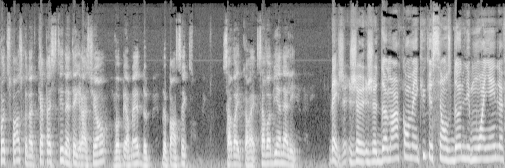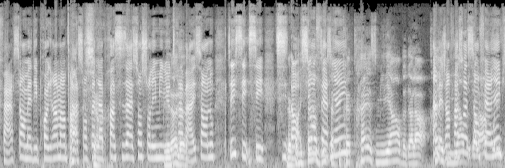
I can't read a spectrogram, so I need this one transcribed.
toi, tu penses que notre capacité d'intégration va permettre de, penser que ça va être correct, ça va bien aller. Ben, je, je, je, demeure convaincu que si on se donne les moyens de le faire, si on met des programmes en place, si on fait de la francisation sur les milieux de travail, si on nous, tu sais, c'est, c'est, si, ah, si on fait rien, ça coûterait 13 milliards de dollars. Ah, mais Jean-François, si on fait rien puis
